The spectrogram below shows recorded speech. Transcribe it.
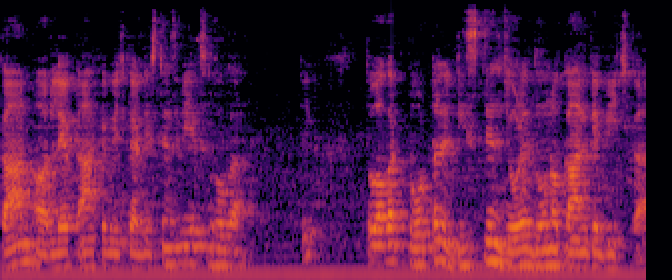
कान और लेफ़्ट आँख के बीच का डिस्टेंस भी एक्स होगा, ठीक? तो अगर टोटल डिस्टेंस जोड़े दोनों कान के बीच का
